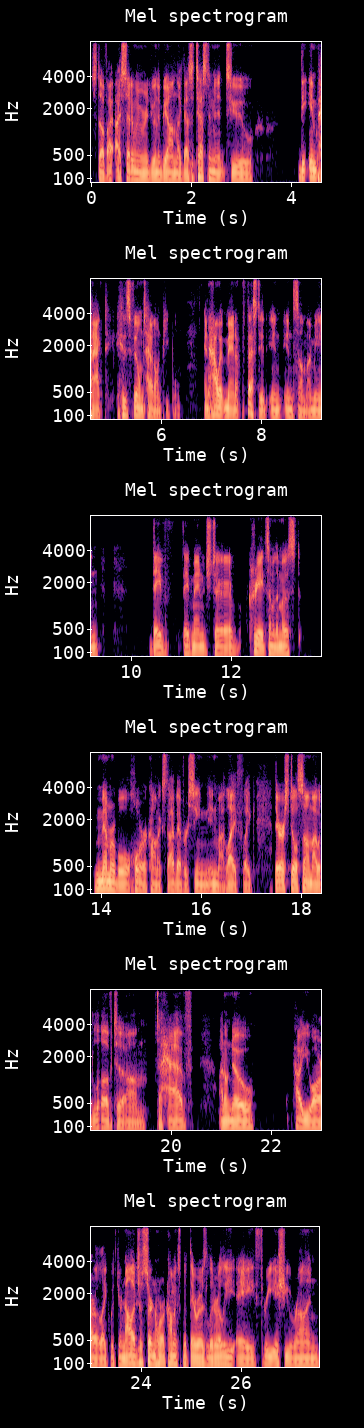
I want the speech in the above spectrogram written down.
stuff. I, I said it when we were doing the Beyond. Like that's a testament to the impact his films had on people and how it manifested in in some. I mean, they've they've managed to create some of the most memorable horror comics I've ever seen in my life. Like there are still some I would love to um to have. I don't know how you are like with your knowledge of certain horror comics, but there was literally a three issue run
